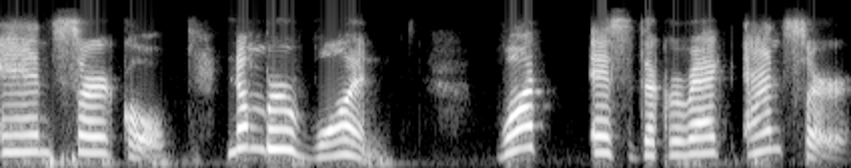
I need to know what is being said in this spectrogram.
and circle. Number one. What is the correct answer?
